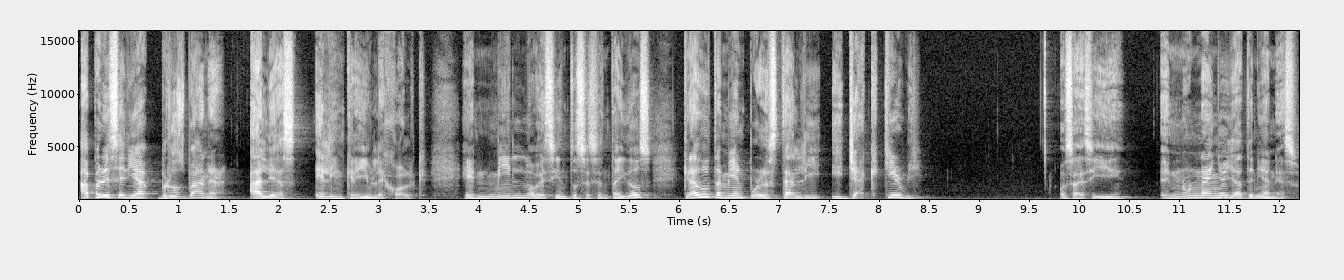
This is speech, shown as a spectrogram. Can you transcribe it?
aparecería Bruce Banner, alias El Increíble Hulk, en 1962, creado también por Stan Lee y Jack Kirby. O sea, sí, en un año ya tenían eso.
